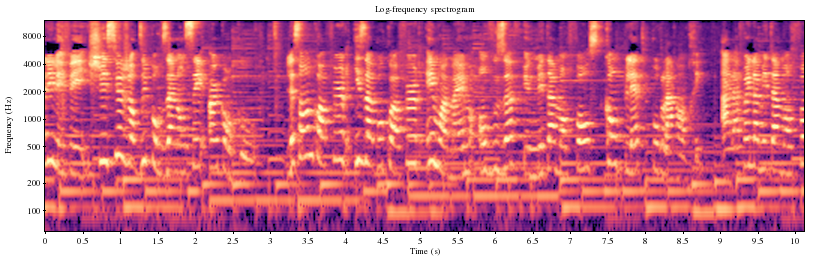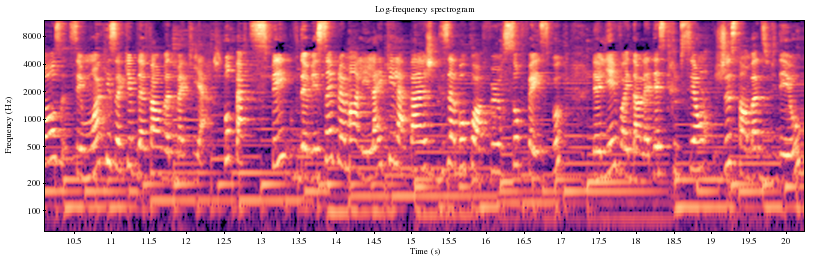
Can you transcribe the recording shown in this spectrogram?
Salut les filles, je suis ici aujourd'hui pour vous annoncer un concours. Le salon de coiffure Isabeau Coiffure et moi-même, on vous offre une métamorphose complète pour la rentrée. À la fin de la métamorphose, c'est moi qui s'occupe de faire votre maquillage. Pour participer, vous devez simplement aller liker la page d'Isabeau Coiffure sur Facebook. Le lien va être dans la description juste en bas du vidéo.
